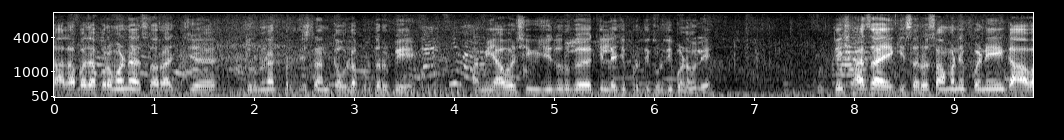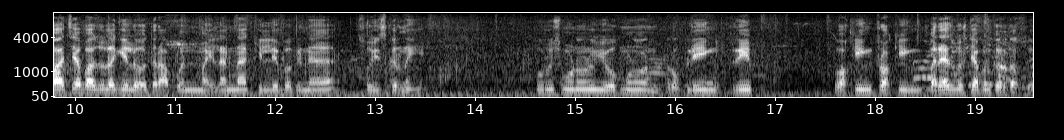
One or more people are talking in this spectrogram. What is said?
सालापदाप्रमाणे स्वराज्य दुर्गनाथ प्रतिष्ठान कोल्हापूरतर्फे आम्ही यावर्षी विजयदुर्ग किल्ल्याची प्रतिकृती बनवली आहे. उद्देश हाच आहे की सर्वसामान्यपणे गावाच्या बाजूला गेलो तर आपण महिलांना किल्ले बघणं सोयीस्कर नाही आहे पुरुष म्हणून युवक म्हणून रोपलिंग ट्रिप वॉकिंग ट्रॉकिंग बऱ्याच गोष्टी आपण करत असतो.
